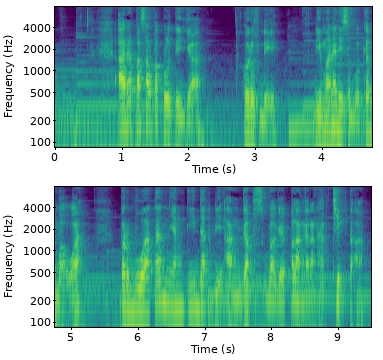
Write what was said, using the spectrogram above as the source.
ada pasal 43 huruf D di mana disebutkan bahwa perbuatan yang tidak dianggap sebagai pelanggaran hak cipta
